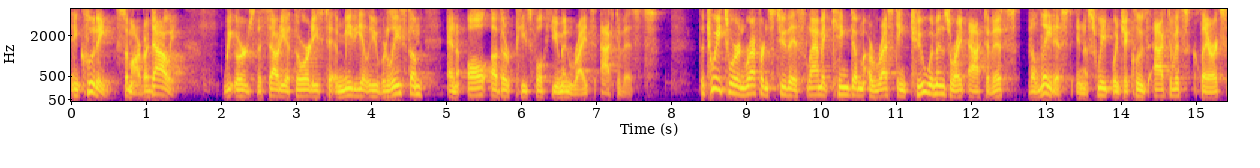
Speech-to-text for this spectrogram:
including Samar Badawi. We urge the Saudi authorities to immediately release them and all other peaceful human rights activists. The tweets were in reference to the Islamic Kingdom arresting two women's rights activists, the latest in a sweep which includes activists, clerics,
